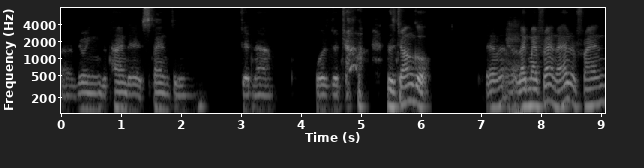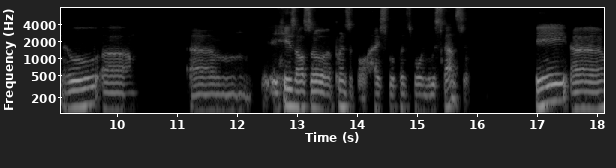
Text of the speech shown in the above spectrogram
uh, during the time they spent in Vietnam was the, the jungle. yeah. like my friend, I had a friend who um, um, he's also a principal, high school principal in Wisconsin. He uh,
